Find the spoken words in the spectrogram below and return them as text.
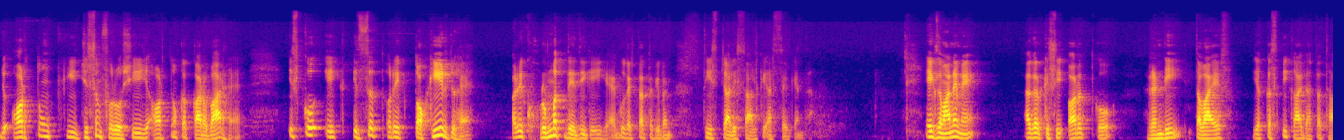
जो औरतों की जिसम फरोशी या औरतों का कारोबार है, इसको एक इज़्ज़त और एक तोकीर जो है और एक हरमत दे दी गई है, गुजशत तकरीबन तीस चालीस साल के अरसे के अंदर। एक ज़माने में अगर किसी औरत को रंडी तवाइफ या कस्बी कहा जाता था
